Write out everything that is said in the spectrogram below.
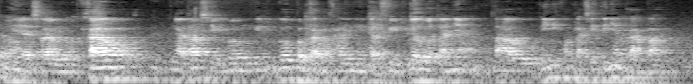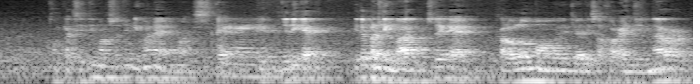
dong Iya selalu. Kau nggak tahu sih, gue mungkin gue beberapa kali di interview juga gue tanya, tahu ini kompleksitinya berapa? Kompleksiti maksudnya gimana ya mas? Kayak, Iya, iya. Jadi kayak itu penting banget. Maksudnya kayak kalau lo mau jadi software engineer,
